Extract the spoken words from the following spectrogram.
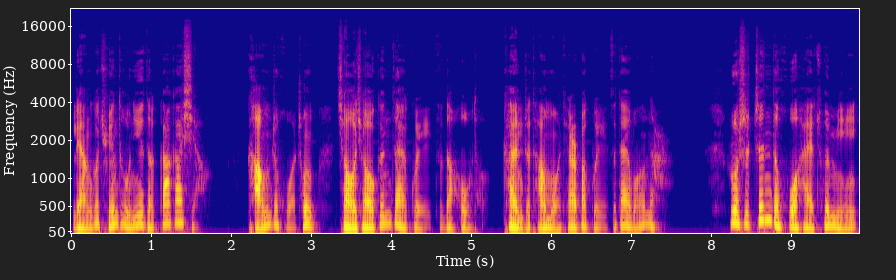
两个拳头捏得嘎嘎响。扛着火铳，悄悄跟在鬼子的后头，看着唐某天把鬼子带往哪儿。若是真的祸害村民，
